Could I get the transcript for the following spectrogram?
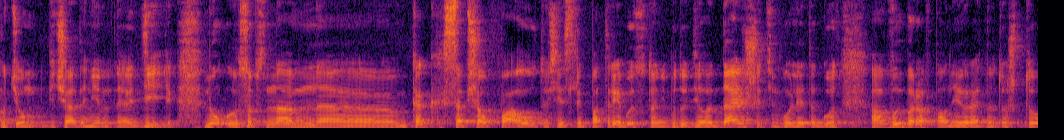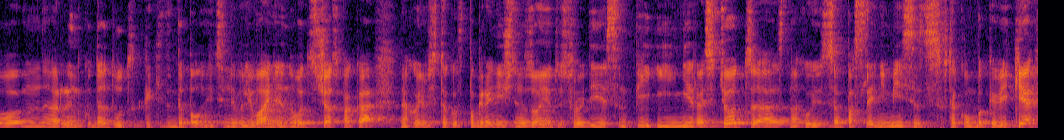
путем печатания э, денег. Ну, собственно, э, как сообщал Паул, то есть если потребуется, то они будут делать дальше, тем более это год а, выборов, вполне вероятно то, что рынку дадут какие-то дополнительные вливания, но вот сейчас пока находимся такой в пограничной зоне, то есть вроде S&P и не растет, а находится последний месяц в таком боковике,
